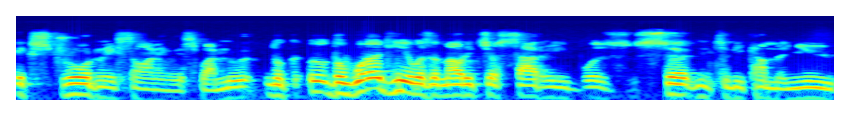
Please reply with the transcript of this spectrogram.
Extraordinary signing. This one. Look, the word here was that Maurizio Sarri was certain to become the new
